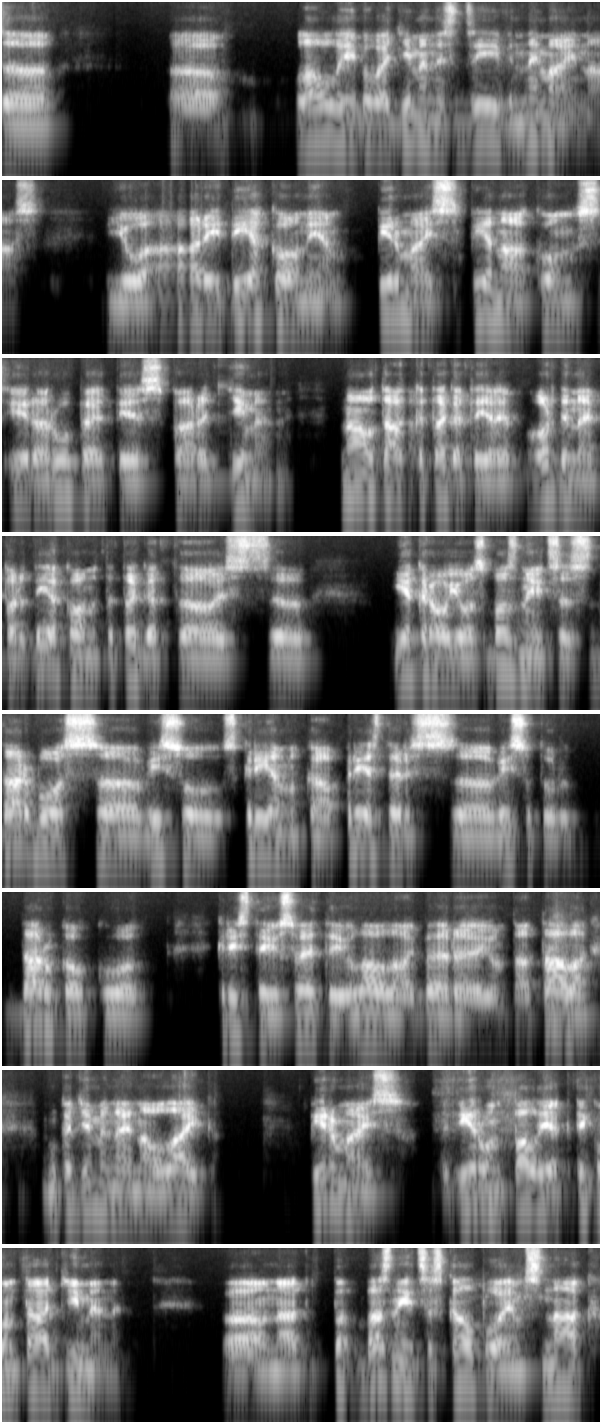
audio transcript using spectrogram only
laulību vai ģimenes dzīvi nemainās, jo arī diakoniem pirmais pienākums ir rūpēties par ģimeni. Nav tā, ka tagad, ja ordinē par diakonu, tad tagad es iekraujos baznīcas darbos, visu skrienu kā priesteris, visu tur daru kaut ko, kristīju, svētīju, laulāju, bērēju un tā tālāk, un ka ģimenei nav laika. Pirmais ir un paliek tik un tā ģimene. Un baznīcas kalpojums nāk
